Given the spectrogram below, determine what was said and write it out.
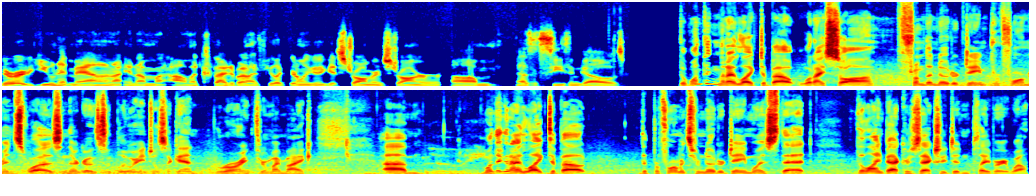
they're a unit, man, and, I, and I'm I'm excited about it. I feel like they're only going to get stronger and stronger um, as the season goes. The one thing that I liked about what I saw from the Notre Dame performance was, and there goes the Blue Angels again, roaring through my mic. Um, one thing that I liked about the performance from Notre Dame was that the linebackers actually didn't play very well.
